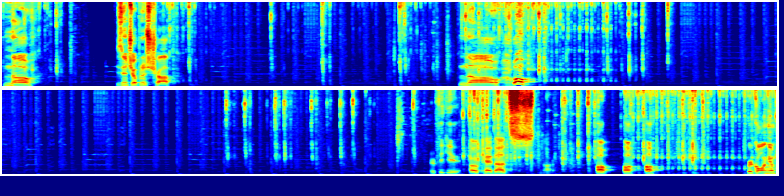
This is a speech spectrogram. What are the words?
No. He's gonna jump in his trap. No. Oh! Think you. Okay, that's not. Oh, oh, oh! We're calling him.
